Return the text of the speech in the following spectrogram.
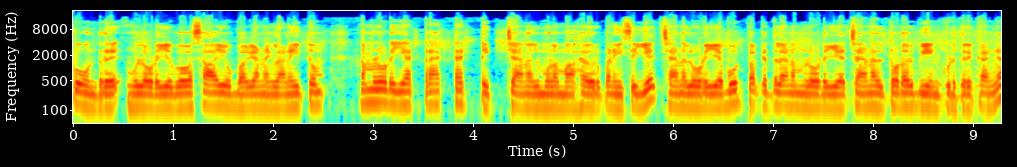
போன்று உங்களுடைய விவசாய உபகரணங்கள் அனைத்தும் நம்மளுடைய டிராக்டர் டெக் சேனல் மூலமாக விற்பனை செய்ய சேனலுடைய போட் பக்கத்தில் நம்மளுடைய சேனல் தொடர்பு எண் கொடுத்துருக்காங்க.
